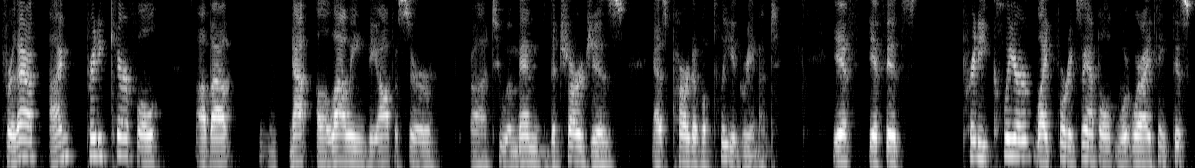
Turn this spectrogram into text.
for that, I'm pretty careful about not allowing the officer uh, to amend the charges as part of a plea agreement. If, if it's pretty clear, like for example, where, I think this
